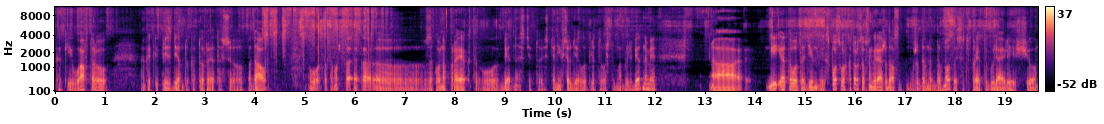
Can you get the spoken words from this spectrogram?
как и его автору, как и президенту, который это все подал. Вот, потому что это э, законопроект о бедности. То есть они все делают для того, чтобы мы были бедными. И это вот один из способов, который, собственно говоря, ожидался уже давным-давно. То есть эти проекты гуляли еще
